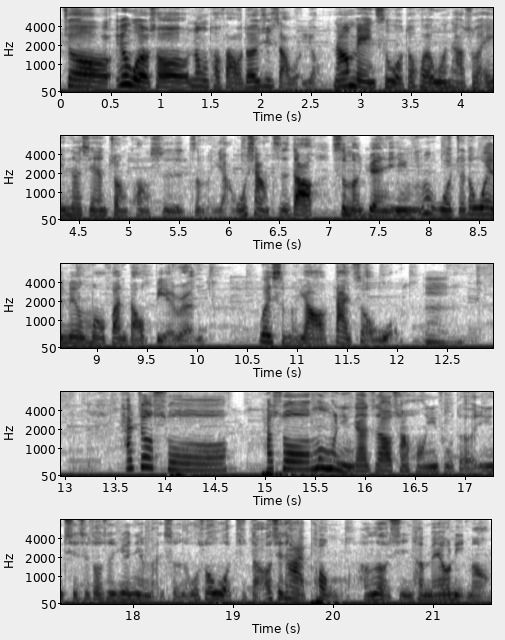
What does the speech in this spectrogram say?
就因为我有时候弄头发，我都会去找我用，然后每一次我都会问他说，哎，那现在状况是怎么样？我想知道什么原因，因为我觉得我也没有冒犯到别人，为什么要带走我？嗯，他就说。他说：“木木，你应该知道，穿红衣服的因其实都是怨念蛮深的。”我说：“我知道，而且他还碰我，很恶心，很没有礼貌，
